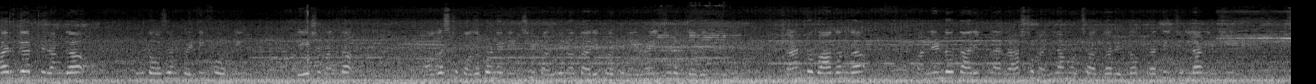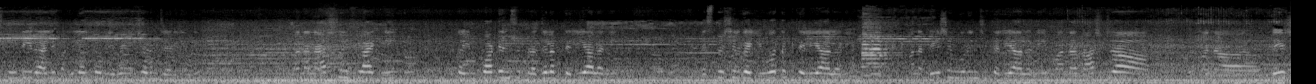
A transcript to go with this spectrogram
Har Ghar Tiranga two thousand twenty ఫోర్ని దేశమంతా ఆగస్టు పదకొండు నుంచి పదిహేనో తారీఖు వరకు నిర్వహించడం జరుగుతుంది. దాంట్లో భాగంగా పన్నెండో తారీఖున రాష్ట్ర మహిళా మోర్చా ఆధ్వర్యంలో ప్రతి జిల్లా నుంచి స్కూటీ ర్యాలీ మహిళలతో నిర్వహించడం జరిగింది. మన నేషనల్ ఫ్లాగ్ని ఒక ఇంపార్టెన్స్ ప్రజలకు తెలియాలని ఎస్పెషల్గా యువతకు తెలియాలని మన దేశం గురించి తెలియాలని మన రాష్ట్ర మన దేశ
